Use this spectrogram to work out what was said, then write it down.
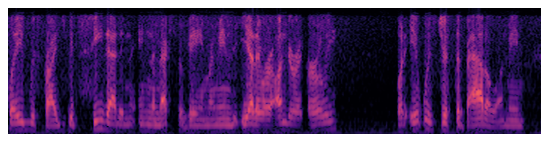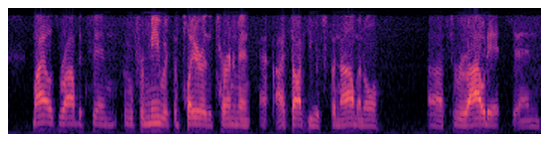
played with pride. You could see that in in the Mexico game. I mean, yeah, they were under it early, but it was just a battle. I mean, Miles Robinson, who for me was the player of the tournament, I thought he was phenomenal uh, throughout it, and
